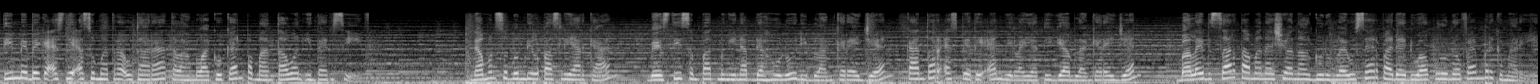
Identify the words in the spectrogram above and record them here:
tim BBKSDA Sumatera Utara telah melakukan pemantauan intensif. Namun sebelum dilepas liarkan, Besti sempat menginap dahulu di Blangkerejen, kantor SPTN Wilayah 3 Blangkerejen, Balai Besar Taman Nasional Gunung Leuser pada 20 November kemarin.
